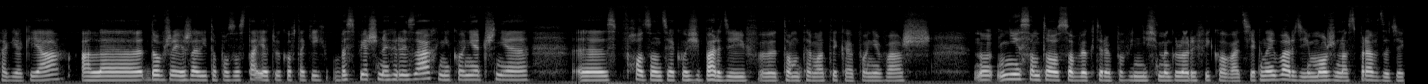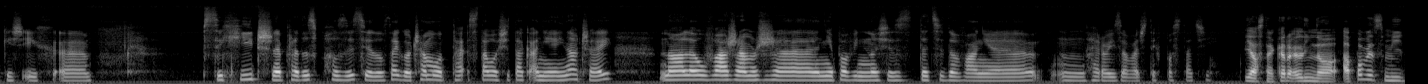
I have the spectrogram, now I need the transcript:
tak jak ja, ale dobrze, jeżeli to pozostaje tylko w takich bezpiecznych ryzach, niekoniecznie e, wchodząc jakoś bardziej w tą tematykę, ponieważ no, nie są to osoby, które powinniśmy gloryfikować. Jak najbardziej można sprawdzać jakieś ich e, psychiczne predyspozycje do tego, czemu ta, stało się tak, a nie inaczej, no ale uważam, że nie powinno się zdecydowanie mm, heroizować tych postaci. Jasne, Karolino, a powiedz mi,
